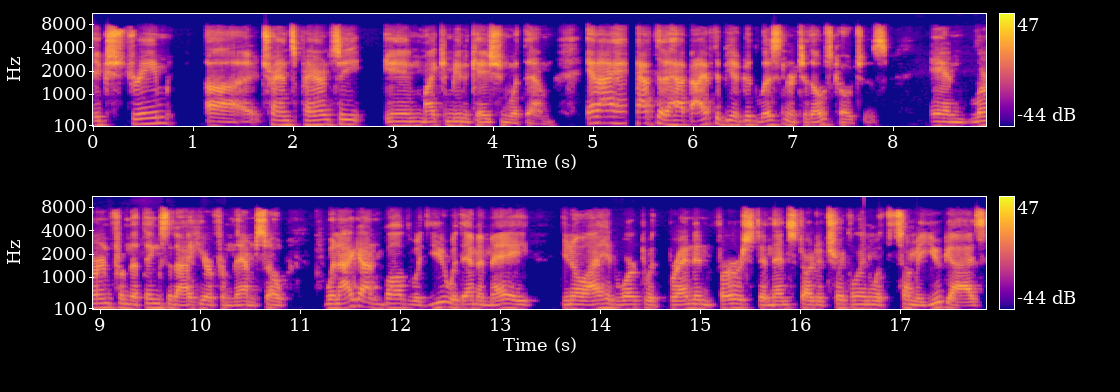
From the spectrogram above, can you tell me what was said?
extreme uh, transparency in my communication with them, and I have to have I have to be a good listener to those coaches and learn from the things that I hear from them. So when I got involved with you with MMA, you know, I had worked with Brendan first, and then started trickling with some of you guys.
